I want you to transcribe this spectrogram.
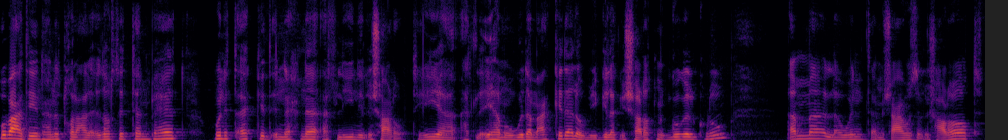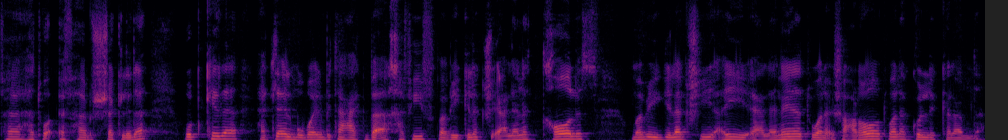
وبعدين هندخل على إدارة التنبيهات ونتأكد إن إحنا قافلين الإشعارات. هي هتلاقيها موجودة معاك كده لو بيجيلك إشعارات من جوجل كروم. أما لو أنت مش عاوز الإشعارات فهتوقفها بالشكل ده. وبكده هتلاقي الموبايل بتاعك بقى خفيف ما بيجيلكش إعلانات خالص وما بيجيلكش أي إعلانات ولا إشعارات ولا كل الكلام ده.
